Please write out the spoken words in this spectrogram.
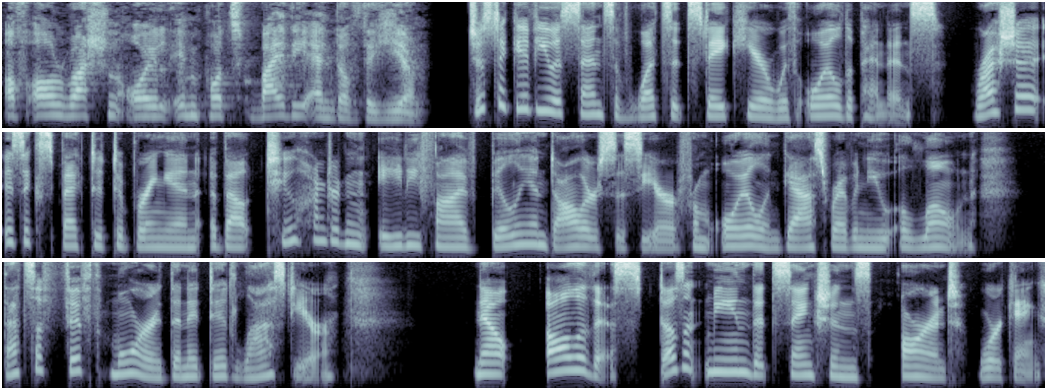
of all Russian oil imports by the end of the year. Just to give you a sense of what's at stake here with oil dependence, Russia is expected to bring in about $285 billion this year from oil and gas revenue alone. That's a fifth more than it did last year. Now, all of this doesn't mean that sanctions aren't working.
